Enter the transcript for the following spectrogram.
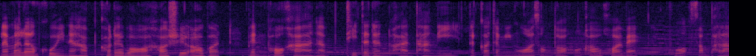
และเมื่อเริ่มคุยนะครับ เขาได้บอกว่าเขาชื่ออัลเบิร์ตเป็นพ่อค้านะครับที่จะเดินผ่านทางนี้ แล้วก็จะมีงัวสองตัวของเขาคอยแบกพวกสัมภาระ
